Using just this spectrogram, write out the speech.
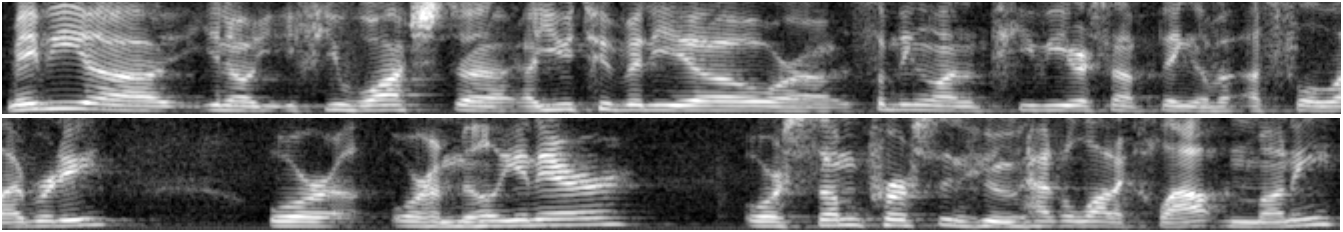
Maybe, uh, you know, if you watched a, a YouTube video or a, something on TV or something of a, a celebrity or, or a millionaire or some person who has a lot of clout and money,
